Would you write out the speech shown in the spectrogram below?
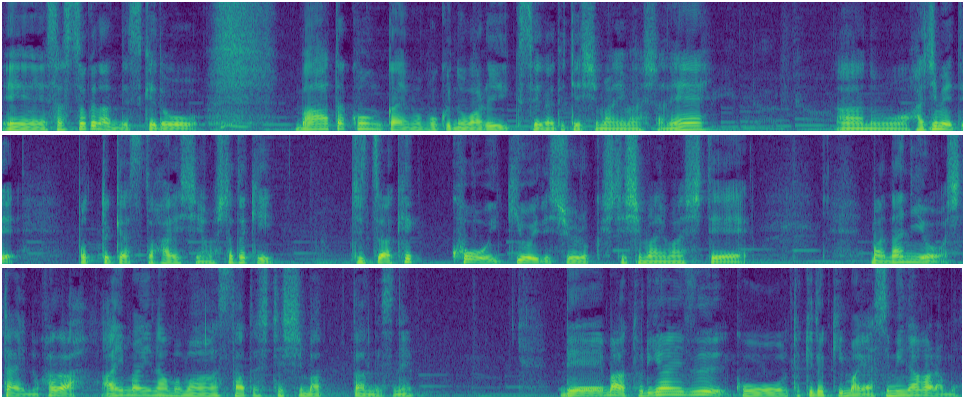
えー、早速なんですけどまた今回も僕の悪い癖が出てしまいましたね。あの初めてポッドキャスト配信をした時実は結構勢いで収録してしまいましてまあ、何をしたいのかが曖昧なままスタートしてしまったんですね。で、まあ、とりあえず、こう、時々、まあ、休みながらも、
